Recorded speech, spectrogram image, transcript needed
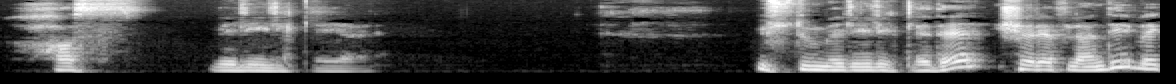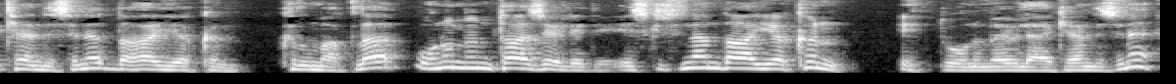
Has velilikle yani. Üstün velilikle de şereflendi ve kendisine daha yakın kılmakla onu mümtaz eyledi. Eskisinden daha yakın etti onu Mevla kendisine.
